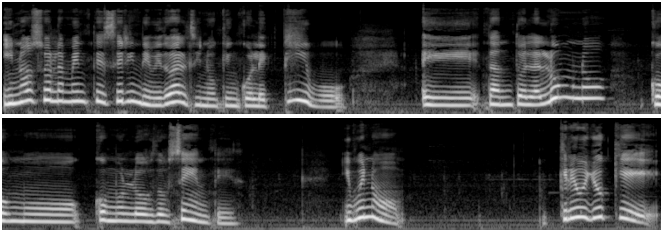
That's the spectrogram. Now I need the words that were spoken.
y no solamente ser individual, sino que en colectivo. Eh, tanto el alumno como, como los docentes. Y bueno, creo yo que,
